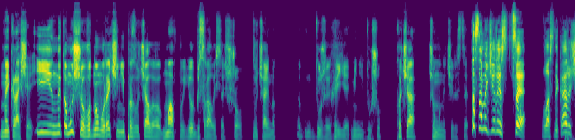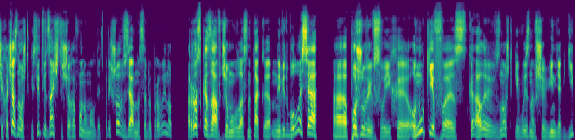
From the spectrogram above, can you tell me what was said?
найкраща. І не тому, що в одному реченні прозвучало мавпи і обісралися, що, звичайно, дуже гріє мені душу. Хоча, чому не через це? Та саме через це, власне кажучи. Хоча, знову ж таки, слід відзначити, що Гафонов молодець прийшов, взяв на себе провину, розказав, чому власне так е, не відбулося. Е, Пожурив своїх е, онуків, е, але знову ж таки визнав, що він як дід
